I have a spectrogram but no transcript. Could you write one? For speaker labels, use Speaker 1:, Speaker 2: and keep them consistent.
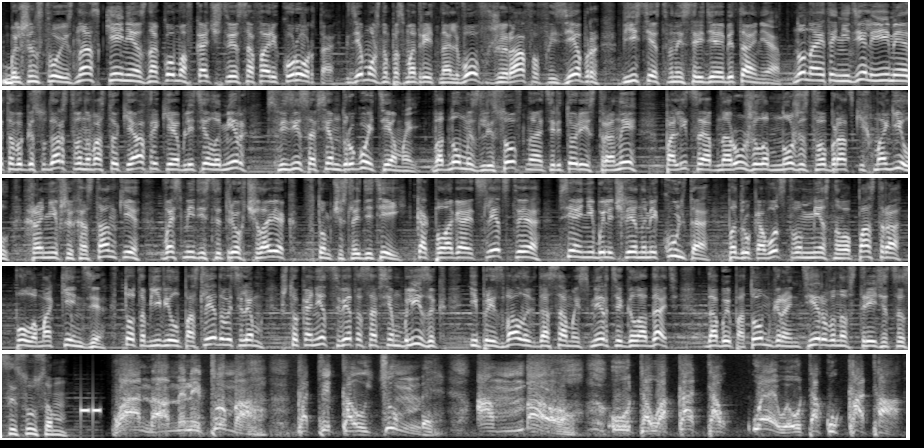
Speaker 1: Большинству из нас Кения знакома в качестве сафари-курорта, где можно посмотреть на львов, жирафов и зебр в естественной среде обитания. Но на этой неделе имя этого государства на востоке Африки облетело мир в связи с совсем другой темой. В одном из лесов на территории страны полиция обнаружила множество братских могил, хранивших останки 83 человек, в том числе детей. Как полагает следствие, все они были членами культа под руководством местного пастора Пола Маккензи. Тот объявил последователям, что конец света совсем близок и призвал их до самой смерти голодать, дабы потом гарантированно встретиться с Иисусом.
Speaker 2: Bwana amenituma katika ujumbe ambao utawakata wewe, utakukata.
